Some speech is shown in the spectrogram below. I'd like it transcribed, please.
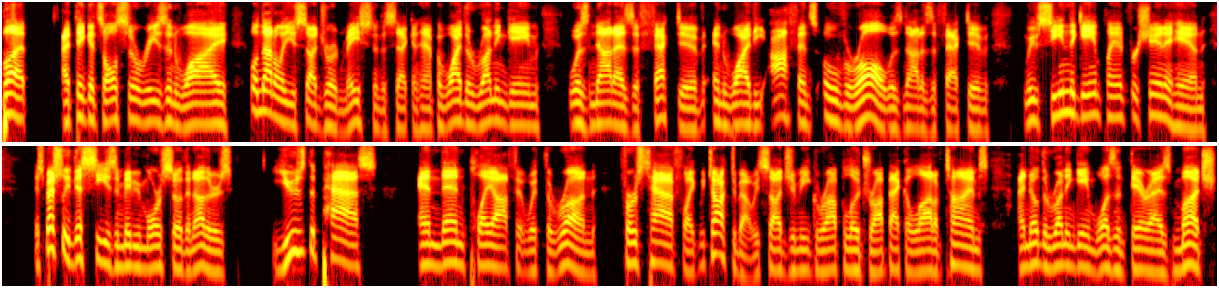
but I think it's also a reason why, well, not only you saw Jordan Mason in the second half, but why the running game was not as effective and why the offense overall was not as effective. We've seen the game plan for Shanahan, especially this season, maybe more so than others, use the pass and then play off it with the run. first half, like we talked about, we saw Jimmy Garoppolo drop back a lot of times. I know the running game wasn't there as much.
